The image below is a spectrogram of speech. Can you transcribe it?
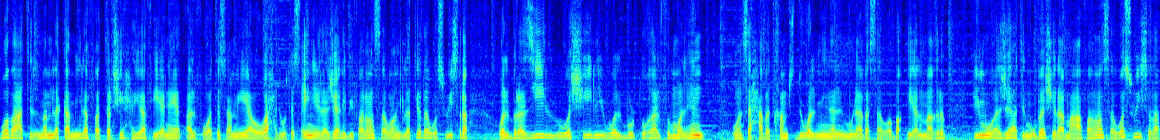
وضعت المملكة ملف ترشيحها في يناير 1991 إلى جانب فرنسا وإنجلترا وسويسرا والبرازيل والشيلي والبرتغال ثم الهند وانسحبت خمس دول من المنافسة وبقي المغرب في مواجهة مباشرة مع فرنسا وسويسرا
